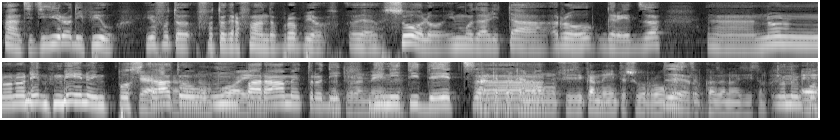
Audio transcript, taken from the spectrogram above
Anzi, ti dirò di più, io foto- fotografando proprio eh, solo in modalità RAW, grezza, eh, non, non ho nemmeno impostato Certo, un puoi- parametro di, di nitidezza. Anche perché non fisicamente sul RAW Zero. queste cose non esistono. Non Eh,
